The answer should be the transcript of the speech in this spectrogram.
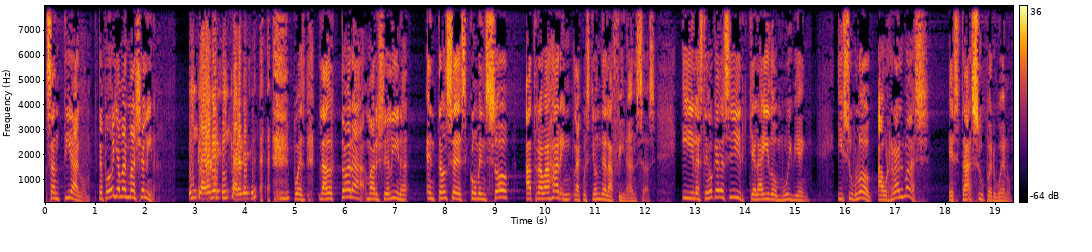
Santiago, ¿te puedo llamar Marcelina? Sí, claro que sí, claro que sí. pues la doctora Marcelina entonces comenzó a trabajar en la cuestión de las finanzas. Y les tengo que decir que le ha ido muy bien. Y su blog, Ahorrar Más, está súper bueno.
